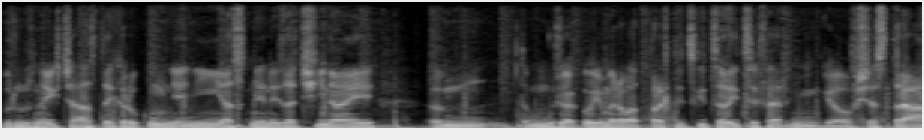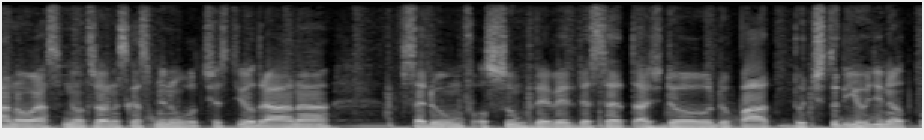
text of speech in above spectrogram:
v různých částech roku mění a směny začínají, um, to můžu jako jmenovat prakticky celý ciferník, jo. V 6 ráno, já jsem měl třeba dneska směnu od 6 od rána, v 7, v 8, v 9, v 10 až do, do, pát, do 4 hodiny odpoledne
